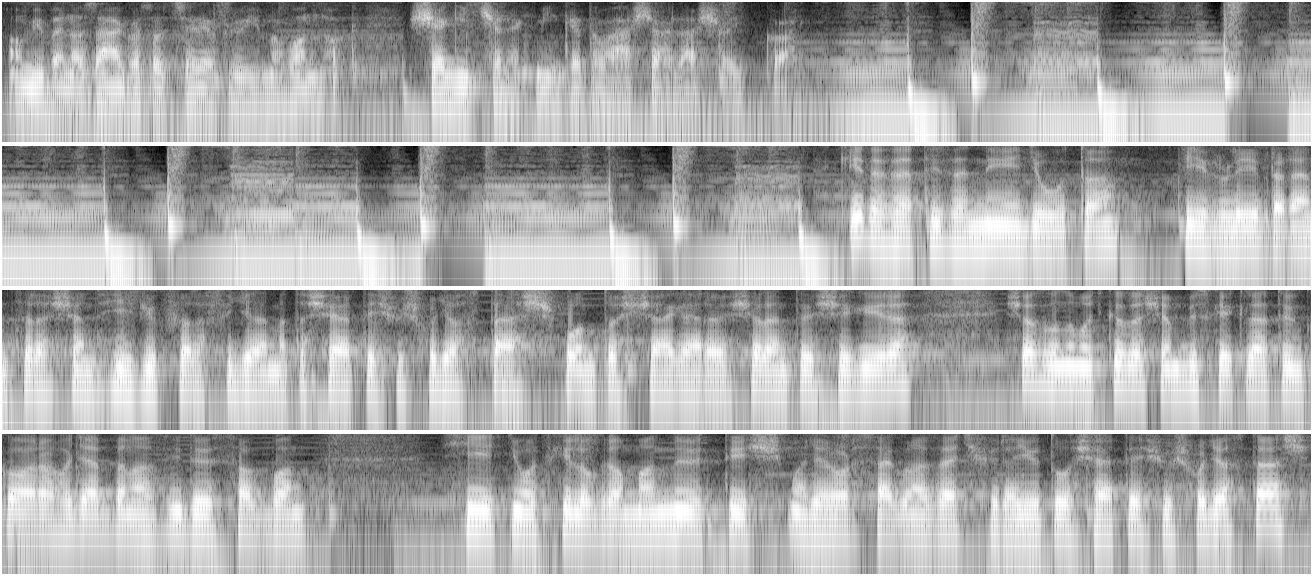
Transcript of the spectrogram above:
amiben az ágazat szereplői ma vannak, segítsenek minket a vásárlásaikkal. 2014 óta évről évre rendszeresen hívjuk fel a figyelmet a sertéshús fogyasztás fontosságára és jelentőségére, és azt gondolom, hogy közösen büszkék lehetünk arra, hogy ebben az időszakban 7-8 kg nőtt is Magyarországon az egyfőre jutó sertéshús fogyasztás.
